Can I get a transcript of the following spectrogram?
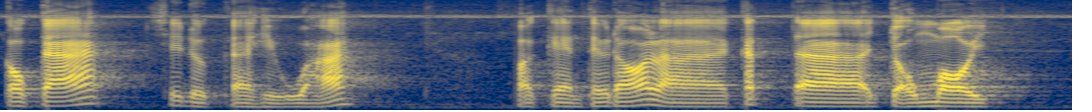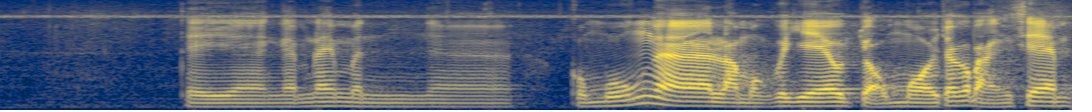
câu cá sẽ được à, hiệu quả. Và kèm theo đó là cách à, trộn mồi. Thì à, ngày hôm nay mình à, cũng muốn à, làm một video trộn mồi cho các bạn xem.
